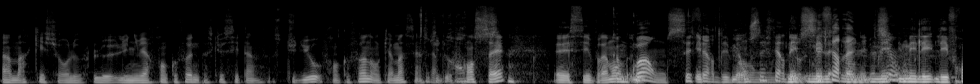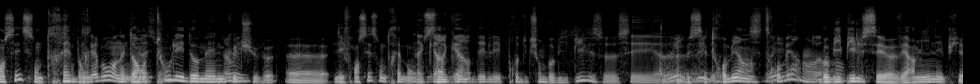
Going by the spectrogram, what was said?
a marqué sur le- le- l'univers francophone parce que c'est un studio francophone. Ankama, c'est un La studio France. français. Et c'est vraiment. Comme quoi, on sait faire des mais on sait faire on des- sait mais- faire de mais- Mais, l'animation. mais les, les Français sont très bons, très bons en dans tous les domaines Ah que oui. tu veux. Euh, les Français sont très bons. On n'a qu'à regarder les productions Bobby Pills, euh, c'est Ah euh, oui, c'est trop bien. c'est trop bien. vraiment. Bobby Peel, c'est Vermine et puis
